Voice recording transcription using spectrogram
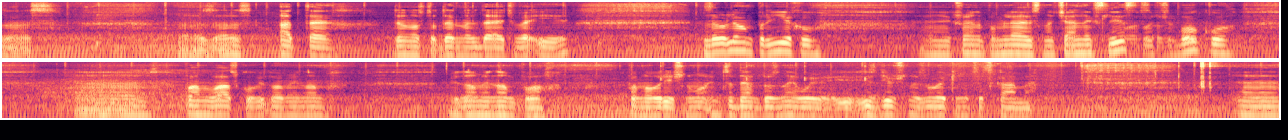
Зараз. Зараз. АТ 9109 ВІ. За рулем приїхав Е, Якщо я не помиляюсь, начальник слідства з боку. е, Пан Васко відомий нам, відомий нам по, по новорічному інциденту з Нивою і, і з дівчиною з великими цицьками. Е,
